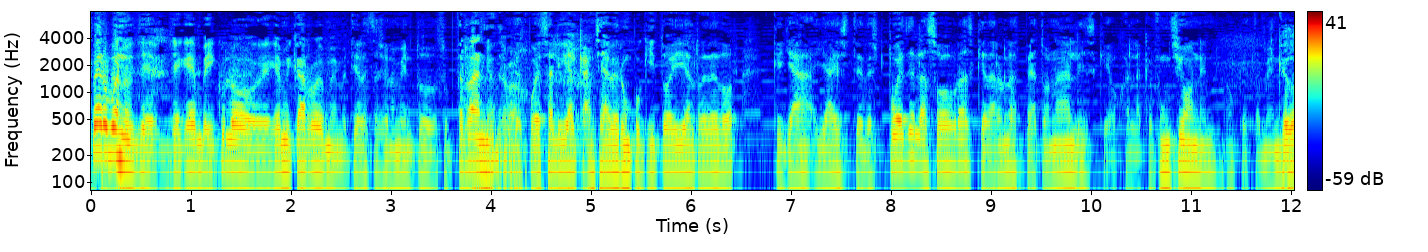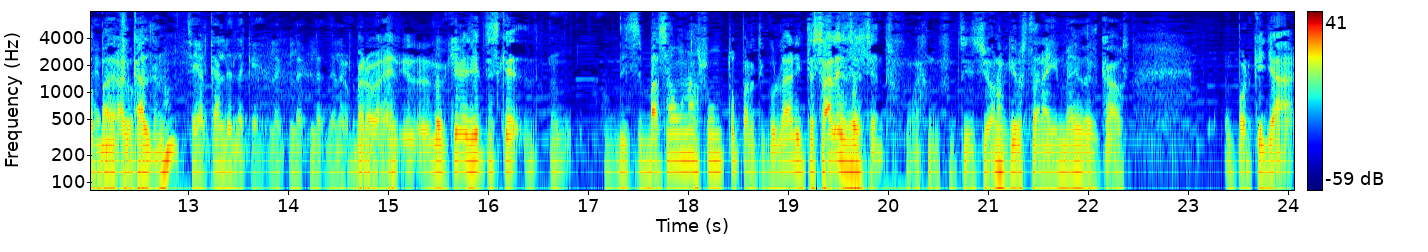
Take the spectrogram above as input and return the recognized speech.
Pero bueno, lle- llegué en vehículo, llegué en mi carro y me metí al estacionamiento subterráneo. Debajo. Después salí, alcancé a ver un poquito ahí alrededor, que ya, ya este, después de las obras quedaron las peatonales, que ojalá que funcionen, aunque también. Quedó para alcalde, ¿no? Sí, alcalde es la que, la, la- la- de la que Pero eh, lo que quiero decirte es que mm, vas a un asunto particular y te sales del centro. Bueno, yo no quiero estar ahí en medio del caos. Porque ya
